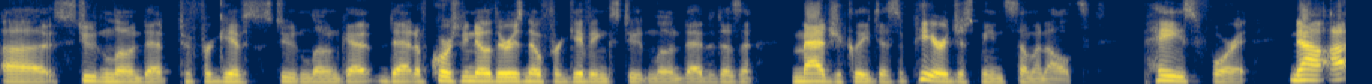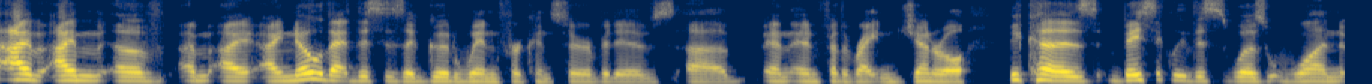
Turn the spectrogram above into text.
uh, student loan debt to forgive student loan debt. Of course, we know there is no forgiving student loan debt; it doesn't magically disappear. It just means someone else pays for it. Now, I, am of I'm, I I know that this is a good win for conservatives uh, and and for the right in general because basically this was one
